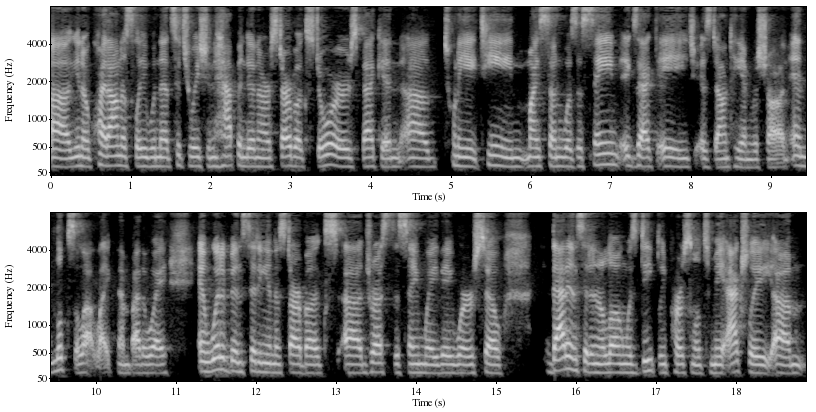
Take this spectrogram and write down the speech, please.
uh, you know, quite honestly, when that situation happened in our Starbucks stores back in uh, 2018, my son was the same exact age as Donte and Rashad, and looks a lot like them, by the way, and would have been sitting in a Starbucks uh, dressed the same way they were. So that incident alone was deeply personal to me. Actually, um,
